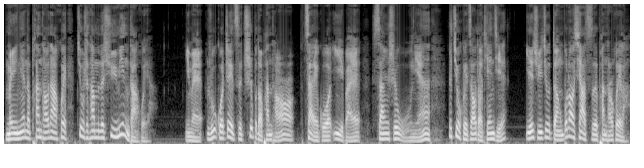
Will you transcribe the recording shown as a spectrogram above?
每年的蟠桃大会就是他们的续命大会啊！因为如果这次吃不到蟠桃，再过一百三十五年就会遭到天劫，也许就等不到下次蟠桃会了。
